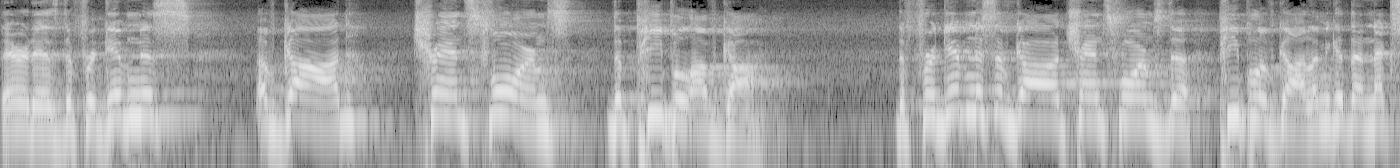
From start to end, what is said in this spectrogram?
There it is. The forgiveness of God transforms the people of God. The forgiveness of God transforms the people of God. Let me get that next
